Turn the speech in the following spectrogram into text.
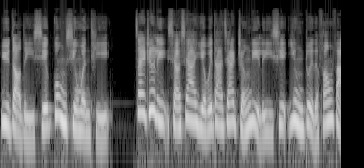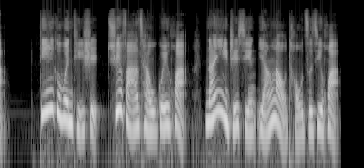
遇到的一些共性问题。在这里，小夏也为大家整理了一些应对的方法。第一个问题是缺乏财务规划，难以执行养老投资计划。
